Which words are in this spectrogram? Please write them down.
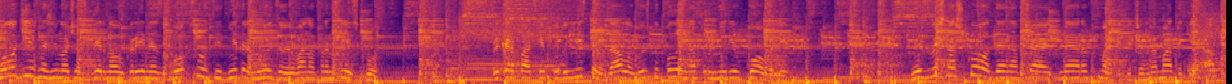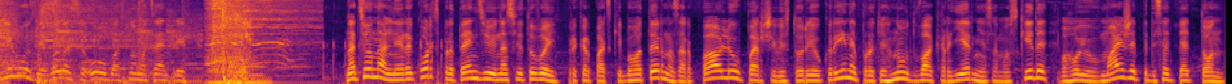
Молодіжна жіноча збірна України з боксу у ці дні тренується у Івано-Франківську. Прикарпатські футболісти вдало виступили на турнірі в Ковелі. Незвична школа, де навчають не арифметики чи граматики, а бігу, з'явилася у обласному центрі. Національний рекорд з претензією на світовий. Прикарпатський богатир Назар Павлю вперше в історії України протягнув два кар'єрні самоскиди вагою в майже 55 тонн.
